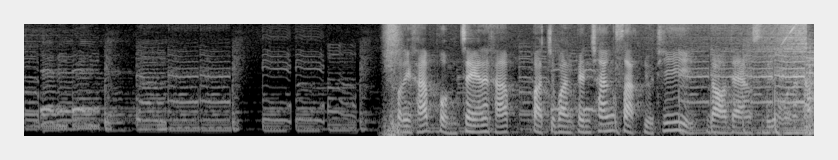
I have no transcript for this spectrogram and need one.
สวัสดีครับ ผมเจนะครับ ปัจจุบันเป็นช่างศักดิ์อยู่ที่ดอแดงสตูดิโอนะครับ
